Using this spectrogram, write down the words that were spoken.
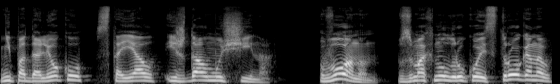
Неподалеку стоял и ждал мужчина. «Вон он!» – взмахнул рукой Строганов,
